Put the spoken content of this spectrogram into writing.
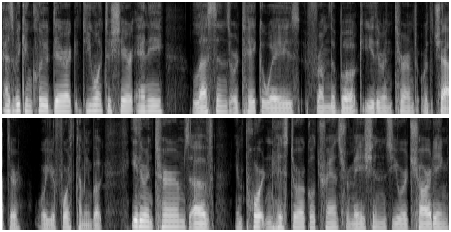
As we conclude derek do you want to share any lessons or takeaways from the book either in terms or the chapter or your forthcoming book either in terms of important historical transformations you are charting,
